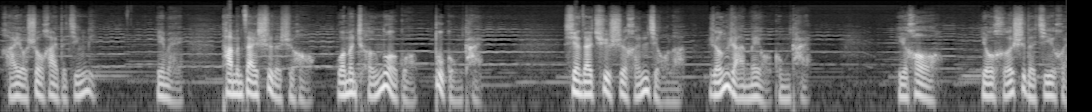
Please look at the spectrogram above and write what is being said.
还有受害的经历，因为他们在世的时候，我们承诺过不公开。现在去世很久了，仍然没有公开。以后有合适的机会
